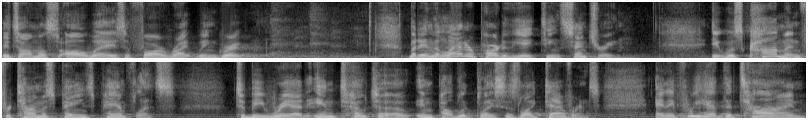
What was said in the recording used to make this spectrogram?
it's almost always a far right wing group. But in the latter part of the 18th century, it was common for Thomas Paine's pamphlets to be read in toto in public places like taverns. And if we had the time,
